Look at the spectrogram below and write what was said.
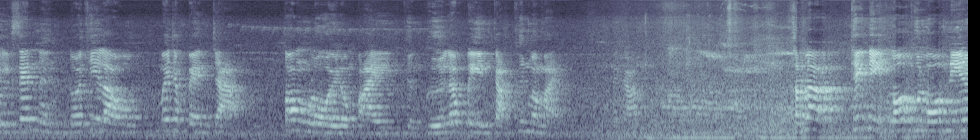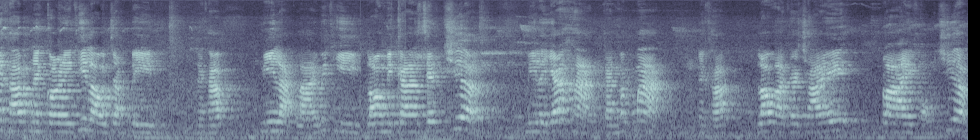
อีกเส้นหนึ่งโดยที่เราไม่จำเป็นจะต้องโรยลงไปถึงพื้นแล้วปีนกลับขึ้นมาใหม่นะครับสำหรับเทคนิคลบคูลบนี้นะครับ ในกรณีที่เราจะปีนนะครับ มีหลากหลายวิธีเรามีการเซตเชือก มีระยะห่างกันมากๆนะครับ เราอาจจะใช้ปลายของเชือก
